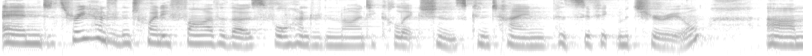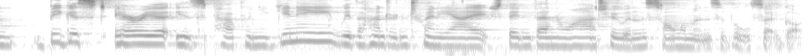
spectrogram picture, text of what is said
and 325 of those 490 collections contain Pacific material, um, biggest area is Papua New Guinea with 128, then Vanuatu and the Solomons have also got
